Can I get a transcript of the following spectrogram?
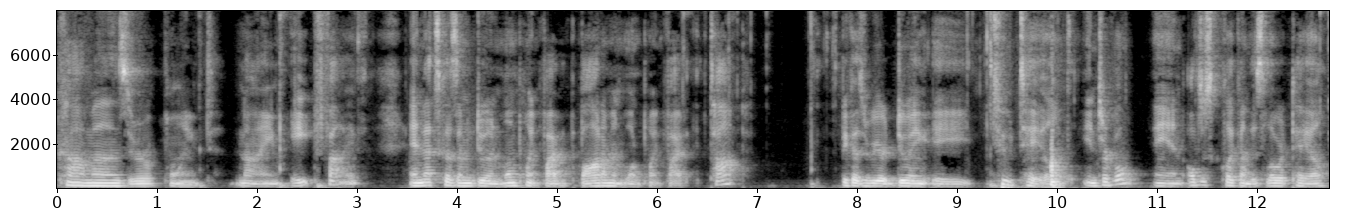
comma 0 0.985. And that's because I'm doing 1.5 at the bottom and 1.5 at the top because we are doing a two-tailed interval. And I'll just click on this lower tail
